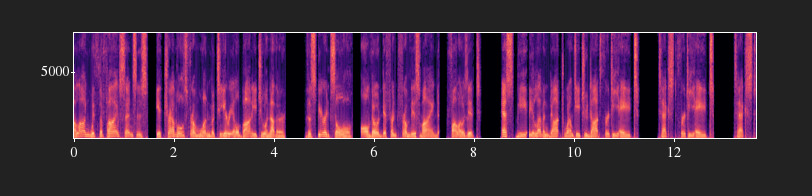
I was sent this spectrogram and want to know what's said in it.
Along with the five senses, it travels from one material body to another. The spirit soul, although different from this mind, follows it. SB 11.22.38. Text 38. Text.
